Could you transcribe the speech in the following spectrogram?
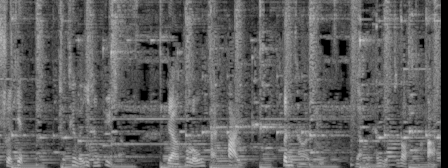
射箭，只听得一声巨响，两头龙载着大禹奔腾而去。两个臣子知道什么大祸，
